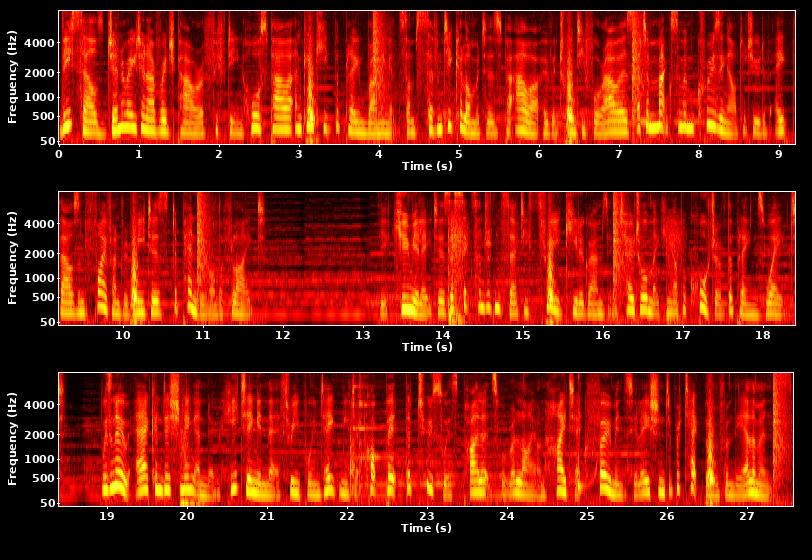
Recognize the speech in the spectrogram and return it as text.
These cells generate an average power of 15 horsepower and can keep the plane running at some 70 kilometers per hour over 24 hours at a maximum cruising altitude of 8,500 meters depending on the flight. The accumulators are 633 kilograms in total, making up a quarter of the plane's weight. With no air conditioning and no heating in their 3.8 metre cockpit, the two Swiss pilots will rely on high tech foam insulation to protect them from the elements.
